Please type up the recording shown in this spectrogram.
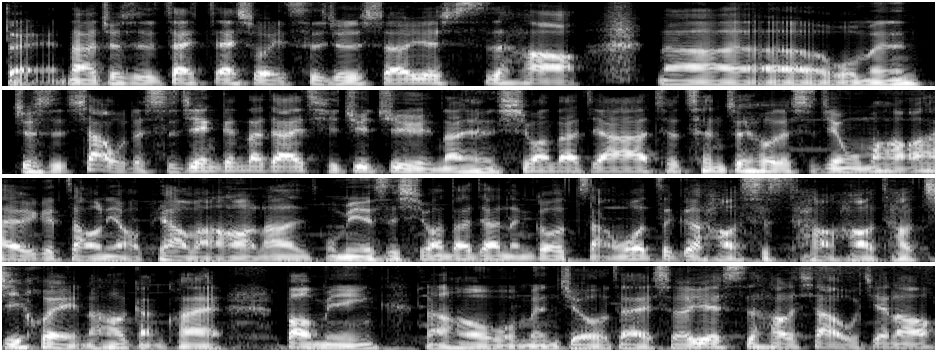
对，那就是再再说一次，就是十二月四号，那呃，我们就是下午的时间跟大家一起聚聚。那很希望大家就趁最后的时间，我们好像还有一个早鸟票嘛，哦，那我们也是希望大家能够掌握这个好时好好好机会，然后赶快报名，然后我们就在十二月四号的下午见喽。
